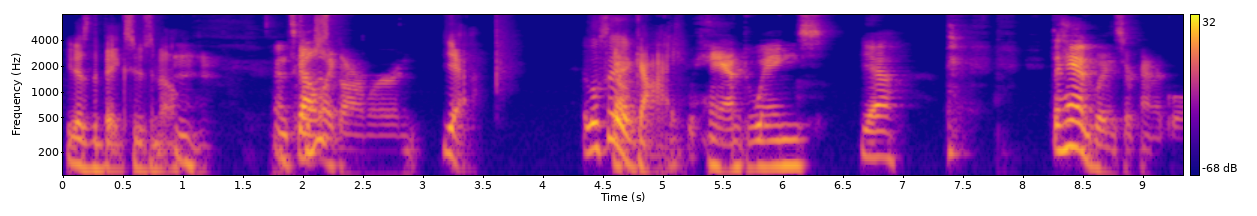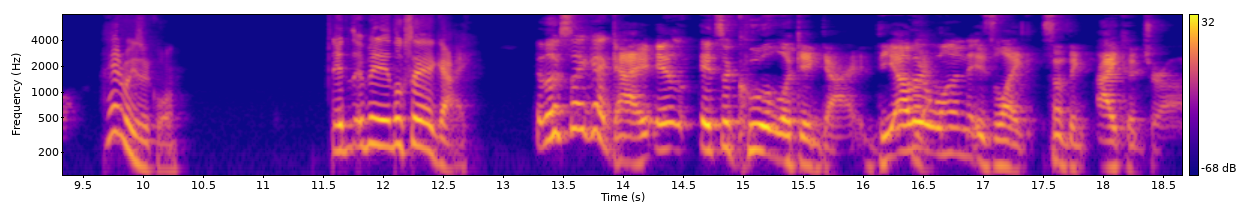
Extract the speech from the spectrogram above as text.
He does the big Susanoo. Mhm. And it's got just- like armor and Yeah. It looks like a guy. hand wings. Yeah. The hand wings are kind of cool. Hand wings are cool. It, I mean, it looks like a guy. It looks like a guy. It, it's a cool looking guy. The other Yeah. one is like something I could draw.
